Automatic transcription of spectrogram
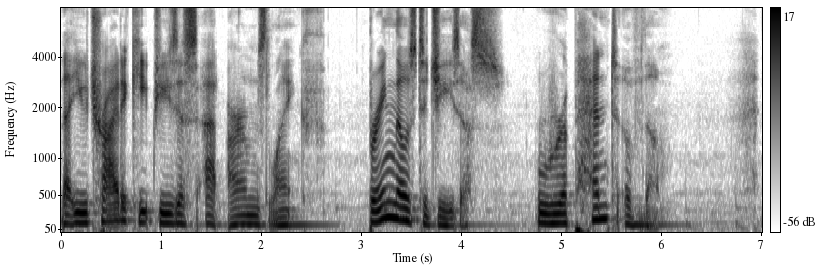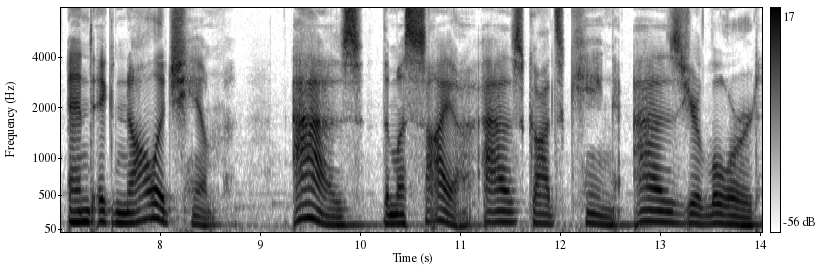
that you try to keep Jesus at arm's length? Bring those to Jesus, repent of them, and acknowledge Him as the Messiah, as God's King, as your Lord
